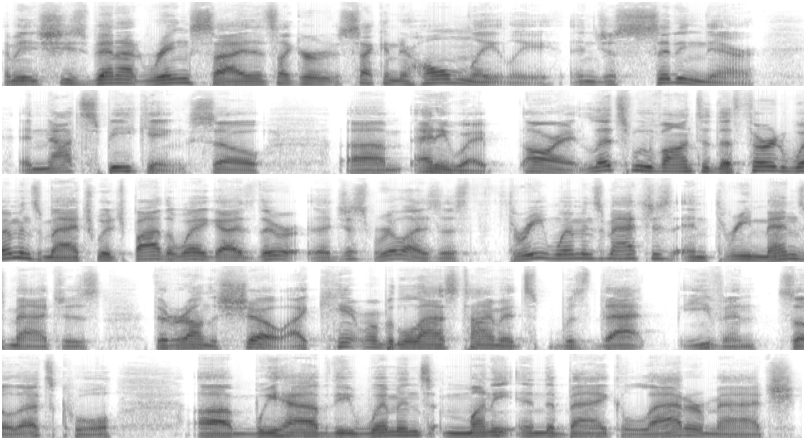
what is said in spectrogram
I mean, she's been at ringside; it's like her second home lately, and just sitting there and not speaking. So um, anyway, all right, let's move on to the third women's match. Which, by the way, guys, there I just realized this: three women's matches and three men's matches that are on the show. I can't remember the last time it was that even, so that's cool. Um, we have the women's Money in the Bank ladder match:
